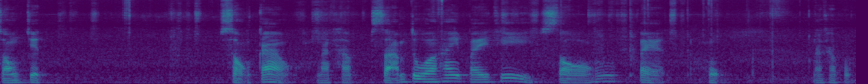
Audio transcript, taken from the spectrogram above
2 7สองเก้า นะครับสามตัวให้ไปที่สองแปดหกนะครับผม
